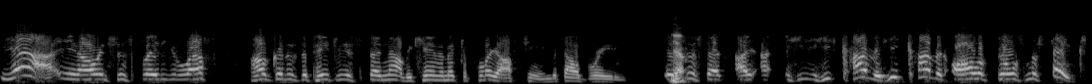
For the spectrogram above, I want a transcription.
Yeah, you know, and since Brady left, how good has the Patriots been now? We can't even make the playoff team without Brady. It's Yep. just that I, I he he covered he covered all of Bill's mistakes,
